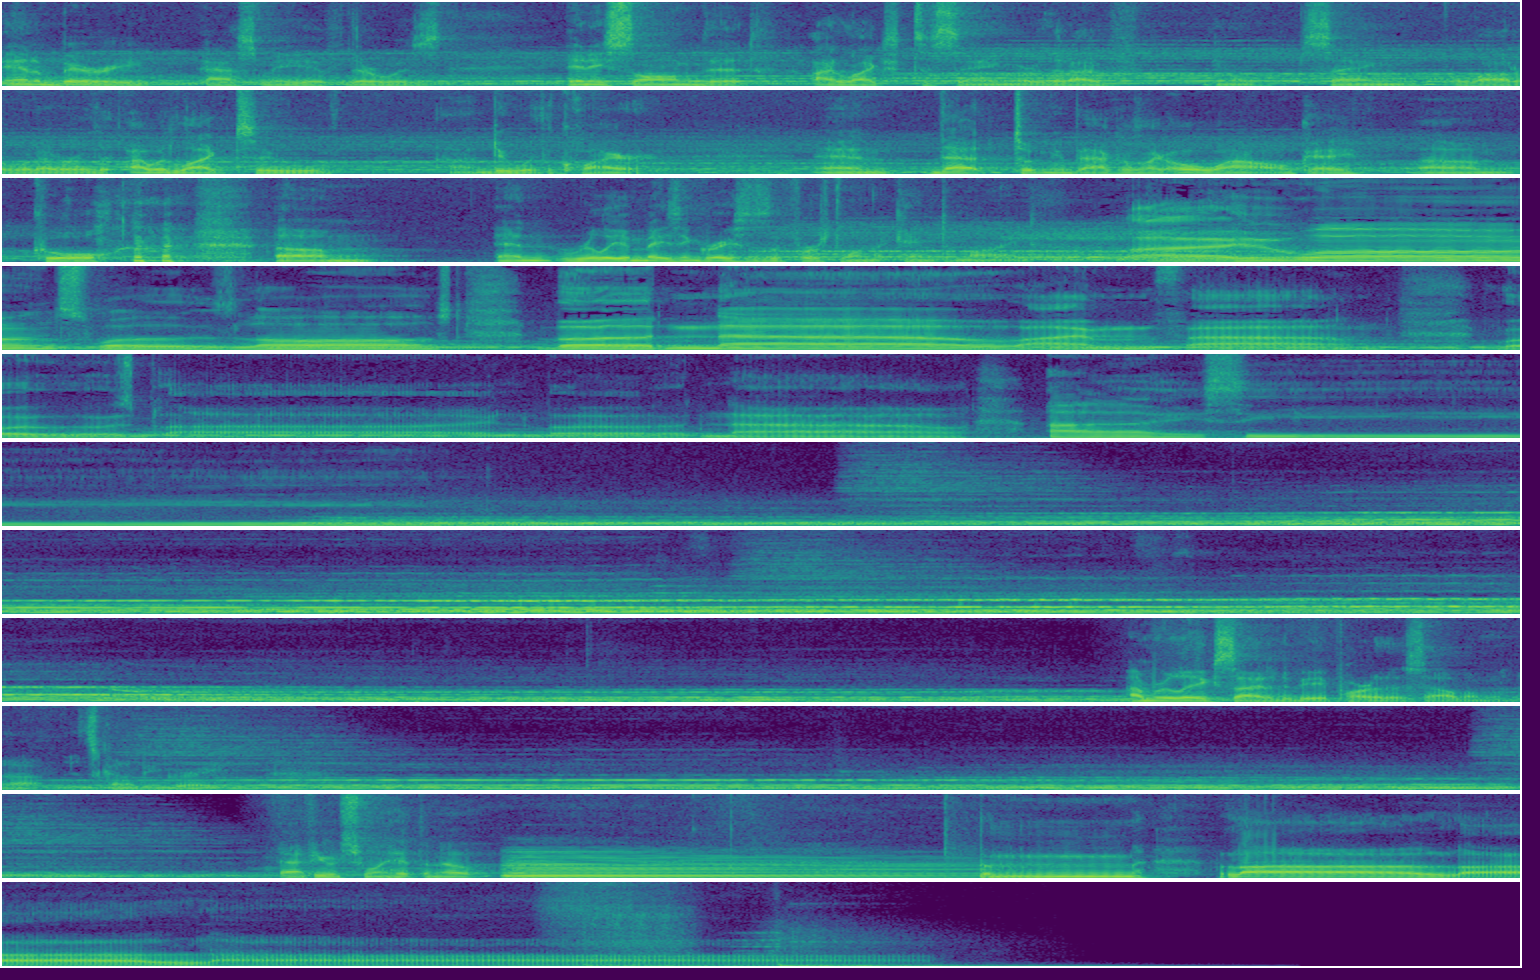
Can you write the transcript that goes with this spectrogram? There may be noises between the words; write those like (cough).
Anna Berry asked me if there was any song that I liked to sing or that I've, you know, sang a lot or whatever that I would like to uh, do with a choir. And that took me back. I was like, oh, wow, okay, um, cool. (laughs) um, and really, Amazing Grace is the first one that came to mind. I once was lost, but now I see. I'm really excited to be a part of this album. Uh, it's going to be great. If you just want to hit the note. Boom, la, la.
